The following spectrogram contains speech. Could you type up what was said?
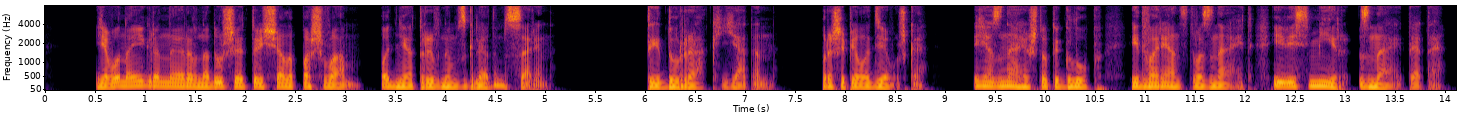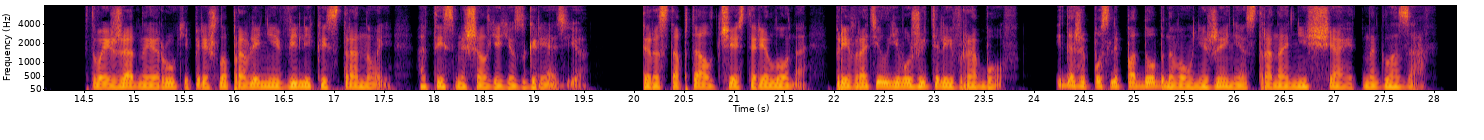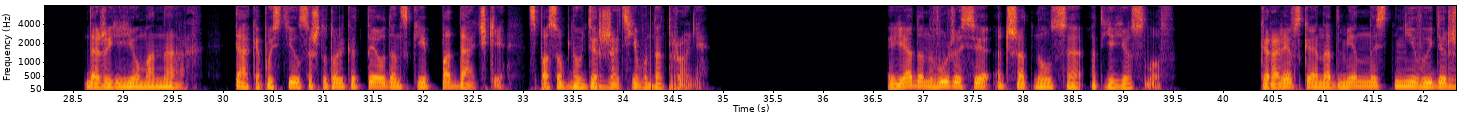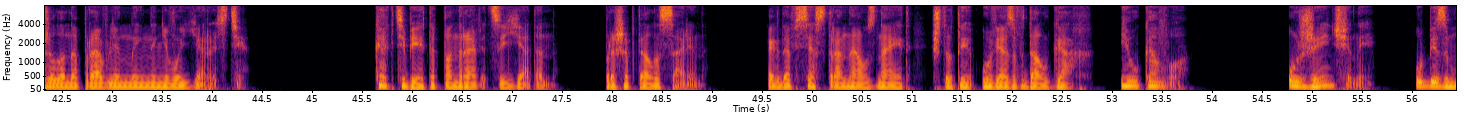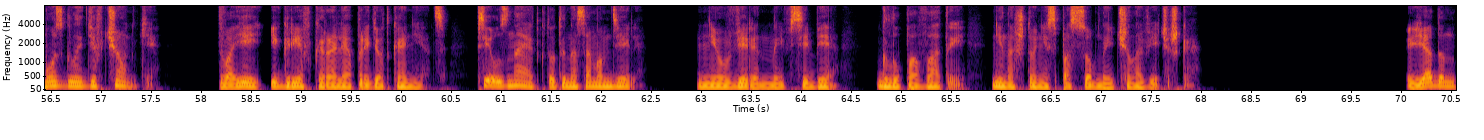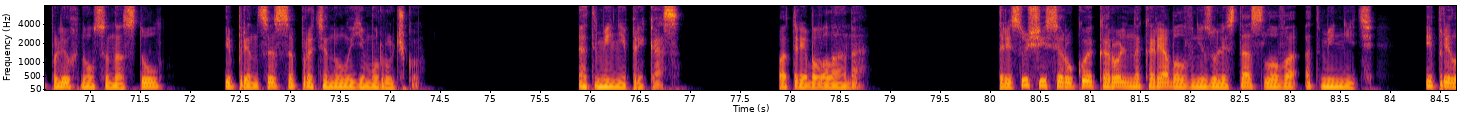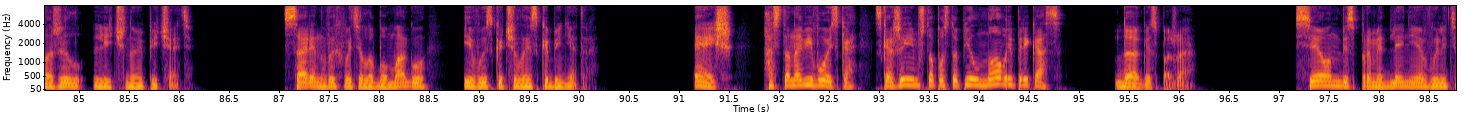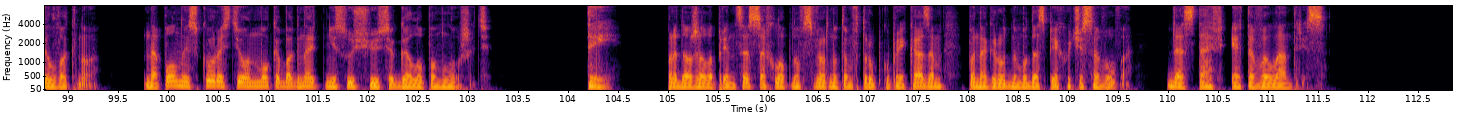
Его наигранное равнодушие трещало по швам, под неотрывным взглядом Сарин. «Ты дурак, Ядан», — прошипела девушка. «Я знаю, что ты глуп, и дворянство знает, и весь мир знает это. В твои жадные руки перешло правление великой страной, а ты смешал ее с грязью. Ты растоптал честь Орелона, превратил его жителей в рабов. И даже после подобного унижения страна нищает на глазах. Даже ее монарх, так опустился, что только теоданские подачки способны удержать его на троне. Ядан в ужасе отшатнулся от ее слов. Королевская надменность не выдержала направленной на него ярости. «Как тебе это понравится, Ядан?» — прошептала Сарин. «Когда вся страна узнает, что ты увяз в долгах. И у кого? У женщины, у безмозглой девчонки, Твоей игре в короля придет конец. Все узнают, кто ты на самом деле. Неуверенный в себе, глуповатый, ни на что не способный человечишка. Ядан плюхнулся на стул, и принцесса протянула ему ручку. «Отмени приказ», — потребовала она. Трясущейся рукой король накорябал внизу листа слово «отменить» и приложил личную печать. Сарин выхватила бумагу и выскочила из кабинета. «Эйш, останови войско! Скажи им, что поступил новый приказ!» «Да, госпожа». Сеон без промедления вылетел в окно. На полной скорости он мог обогнать несущуюся галопом лошадь. «Ты!» — продолжала принцесса, хлопнув свернутым в трубку приказом по нагрудному доспеху часового. «Доставь это в Эландрис».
